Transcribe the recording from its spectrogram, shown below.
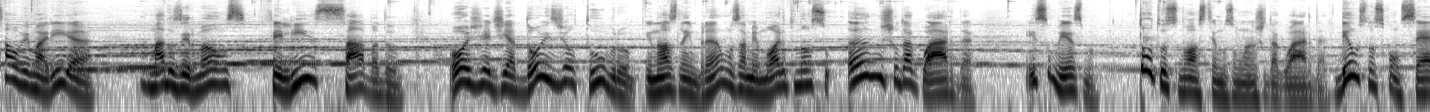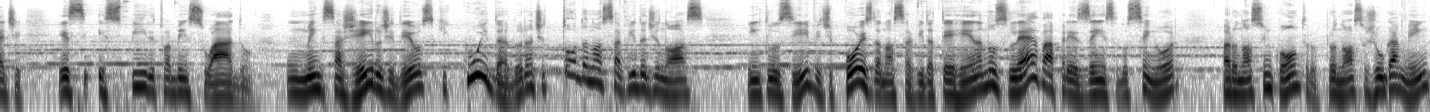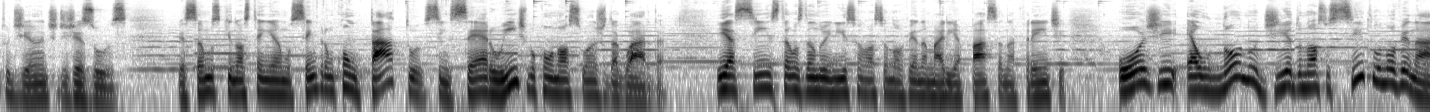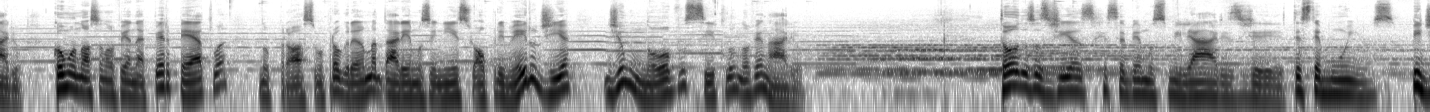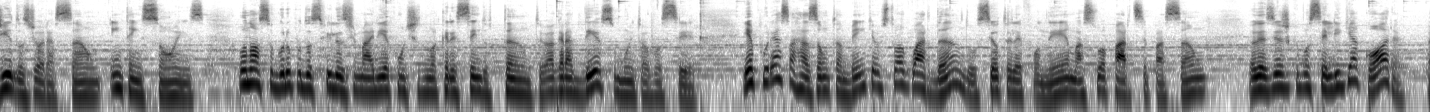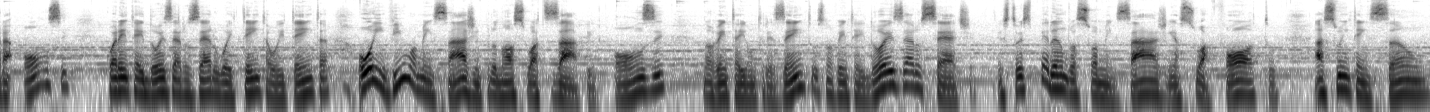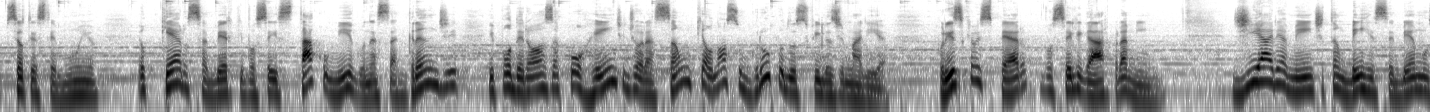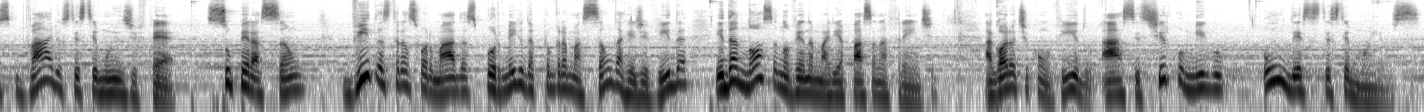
Salve Maria! Amados irmãos, feliz sábado! Hoje é dia 2 de outubro e nós lembramos a memória do nosso anjo da guarda. Isso mesmo, todos nós temos um anjo da guarda. Deus nos concede esse espírito abençoado, um mensageiro de Deus que cuida durante toda a nossa vida de nós. Inclusive, depois da nossa vida terrena, nos leva à presença do Senhor para o nosso encontro, para o nosso julgamento diante de Jesus. Peçamos que nós tenhamos sempre um contato sincero, íntimo com o nosso anjo da guarda. E assim estamos dando início à nossa novena Maria Passa na Frente. Hoje é o nono dia do nosso ciclo novenário. Como nossa novena é perpétua, no próximo programa daremos início ao primeiro dia de um novo ciclo novenário. Todos os dias recebemos milhares de testemunhos, pedidos de oração, intenções. O nosso grupo dos Filhos de Maria continua crescendo tanto. Eu agradeço muito a você. E é por essa razão também que eu estou aguardando o seu telefonema, a sua participação. Eu desejo que você ligue agora para 11 4200 8080 ou envie uma mensagem para o nosso WhatsApp 11 91 300 9207. Estou esperando a sua mensagem, a sua foto, a sua intenção, seu testemunho. Eu quero saber que você está comigo nessa grande e poderosa corrente de oração que é o nosso grupo dos Filhos de Maria. Por isso que eu espero você ligar para mim. Diariamente também recebemos vários testemunhos de fé, superação vidas transformadas por meio da programação da Rede Vida e da nossa novena Maria Passa na Frente. Agora eu te convido a assistir comigo um desses testemunhos.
